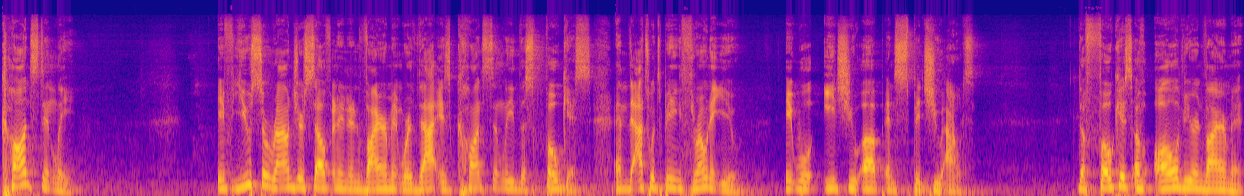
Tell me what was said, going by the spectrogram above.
constantly. If you surround yourself in an environment where that is constantly the focus and that's what's being thrown at you, it will eat you up and spit you out the focus of all of your environment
